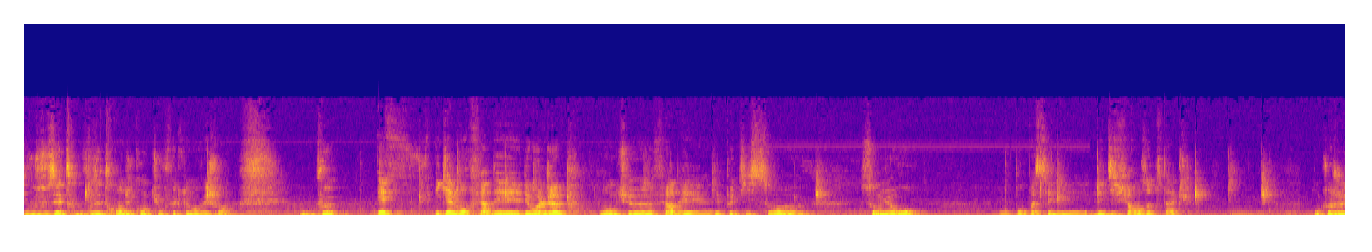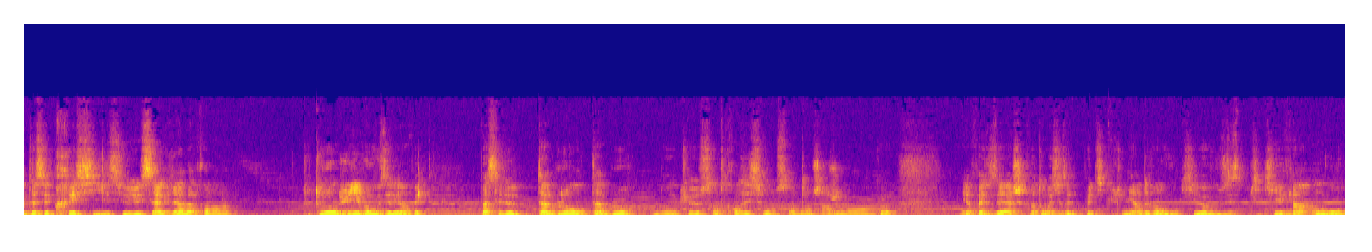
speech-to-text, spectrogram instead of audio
vous vous êtes, rendu compte que vous faites le mauvais choix. Et également faire des, wall jump, donc euh, faire des, petits sauts, euh, sauts muraux pour passer les, différents obstacles. Donc le jeu est assez précis, c'est agréable à prendre en main. Tout au long du niveau, vous allez en fait passer de tableau en tableau, donc euh, sans transition, sans temps de chargement ou quoi. Et en fait, vous allez à chaque fois tomber sur cette petite lumière devant vous qui va vous expliquer, enfin en gros,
